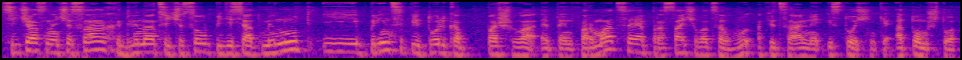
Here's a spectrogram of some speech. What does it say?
Сейчас на часах 12 часов 50 минут и в принципе только пошла эта информация просачиваться в официальные источники о том, что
